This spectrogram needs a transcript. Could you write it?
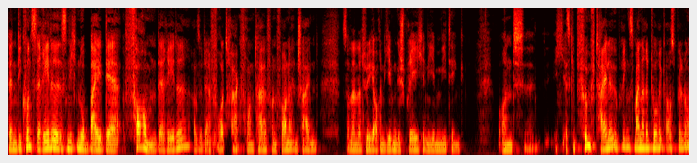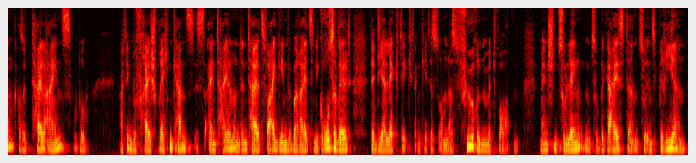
Denn die Kunst der Rede ist nicht nur bei der Form der Rede, also der mhm. Vortrag frontal von vorne entscheidend, sondern natürlich auch in jedem Gespräch, in jedem Meeting. Und äh, ich, es gibt fünf Teile übrigens meiner Rhetorikausbildung. Also Teil eins, wo du nachdem du frei sprechen kannst, ist ein Teil. Und in Teil zwei gehen wir bereits in die große Welt der Dialektik. Dann geht es um das Führen mit Worten, Menschen zu lenken, zu begeistern, zu inspirieren,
